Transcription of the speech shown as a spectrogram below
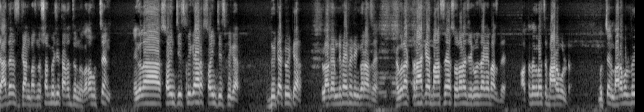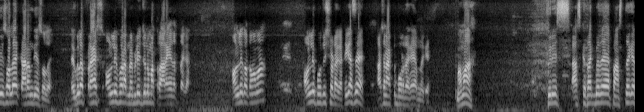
যাদের গান বাজনা সব বেশি, তাদের জন্য, কথা বুঝছেন? এগুলা ছয় ইঞ্চি স্পিকার ছয় ইঞ্চি স্পিকার দুইটা টুইটার লগ এমডি ফাইভ ফিটিং করা আছে। এগুলা ট্রাকে বাসে সোলারে যে কোনো জায়গায় বাঁচবে অর্থাৎ এগুলো হচ্ছে বারো ভোল্টের বুঝছেন? বারো ভোল্ট দিয়ে চলে কারেন্ট দিয়ে চলে। এগুলা প্রাইস অনলি ফর আপনার ভিডিওর জন্য মাত্র আড়াই হাজার টাকা। অনলি কত মামা? অনলি পঁচিশশো টাকা, ঠিক আছে? আসেন একটু বড় দেখাই আপনাকে। মামা ফ্রিজ আজকে থাকবে যে পাঁচ থেকে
